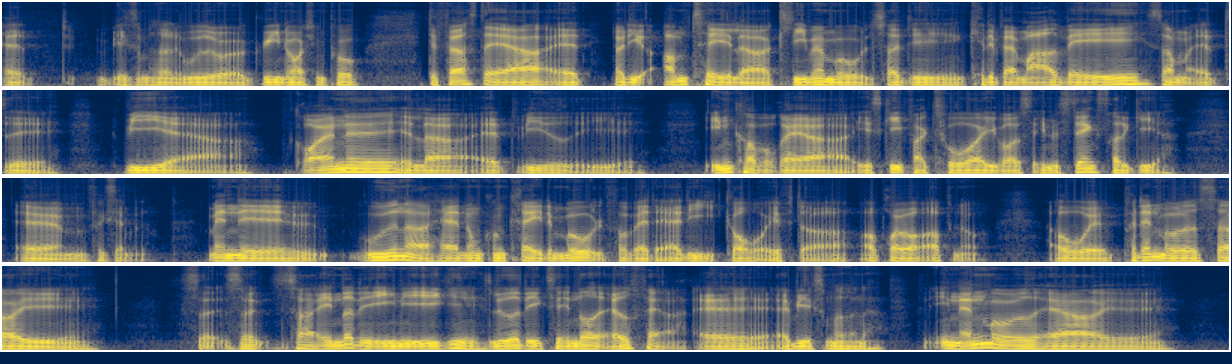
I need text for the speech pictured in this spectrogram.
at virksomhederne udøver greenwashing på. Det første er, at når de omtaler klimamål, så det, kan det være meget vage, som at øh, vi er grønne, eller at vi øh, inkorporerer ESG-faktorer i vores investeringsstrategier, øh, for eksempel. Men øh, uden at have nogle konkrete mål for, hvad det er, de går efter og, og prøver at opnå. Og øh, på den måde, så, øh, så, så, så ændrer det egentlig ikke, leder det ikke til ændret adfærd af, af virksomhederne. En anden måde er, øh,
